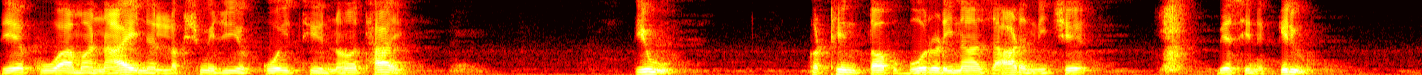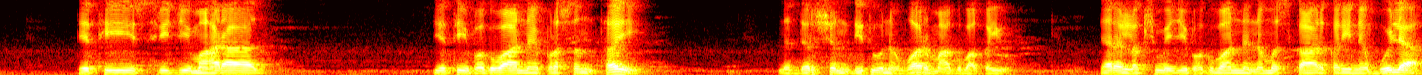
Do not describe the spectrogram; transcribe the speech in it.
તે કૂવામાં નાઈને લક્ષ્મીજીએ કોઈથી ન થાય તેવું કઠિન તપ બોરડીના ઝાડ નીચે બેસીને કર્યું. તેથી શ્રીજી મહારાજ, તેથી ભગવાનને પ્રસન્ન થઈ ને દર્શન દીધું અને વર માગવા કહ્યું ત્યારે લક્ષ્મીજી ભગવાનને નમસ્કાર કરીને બોલ્યા,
